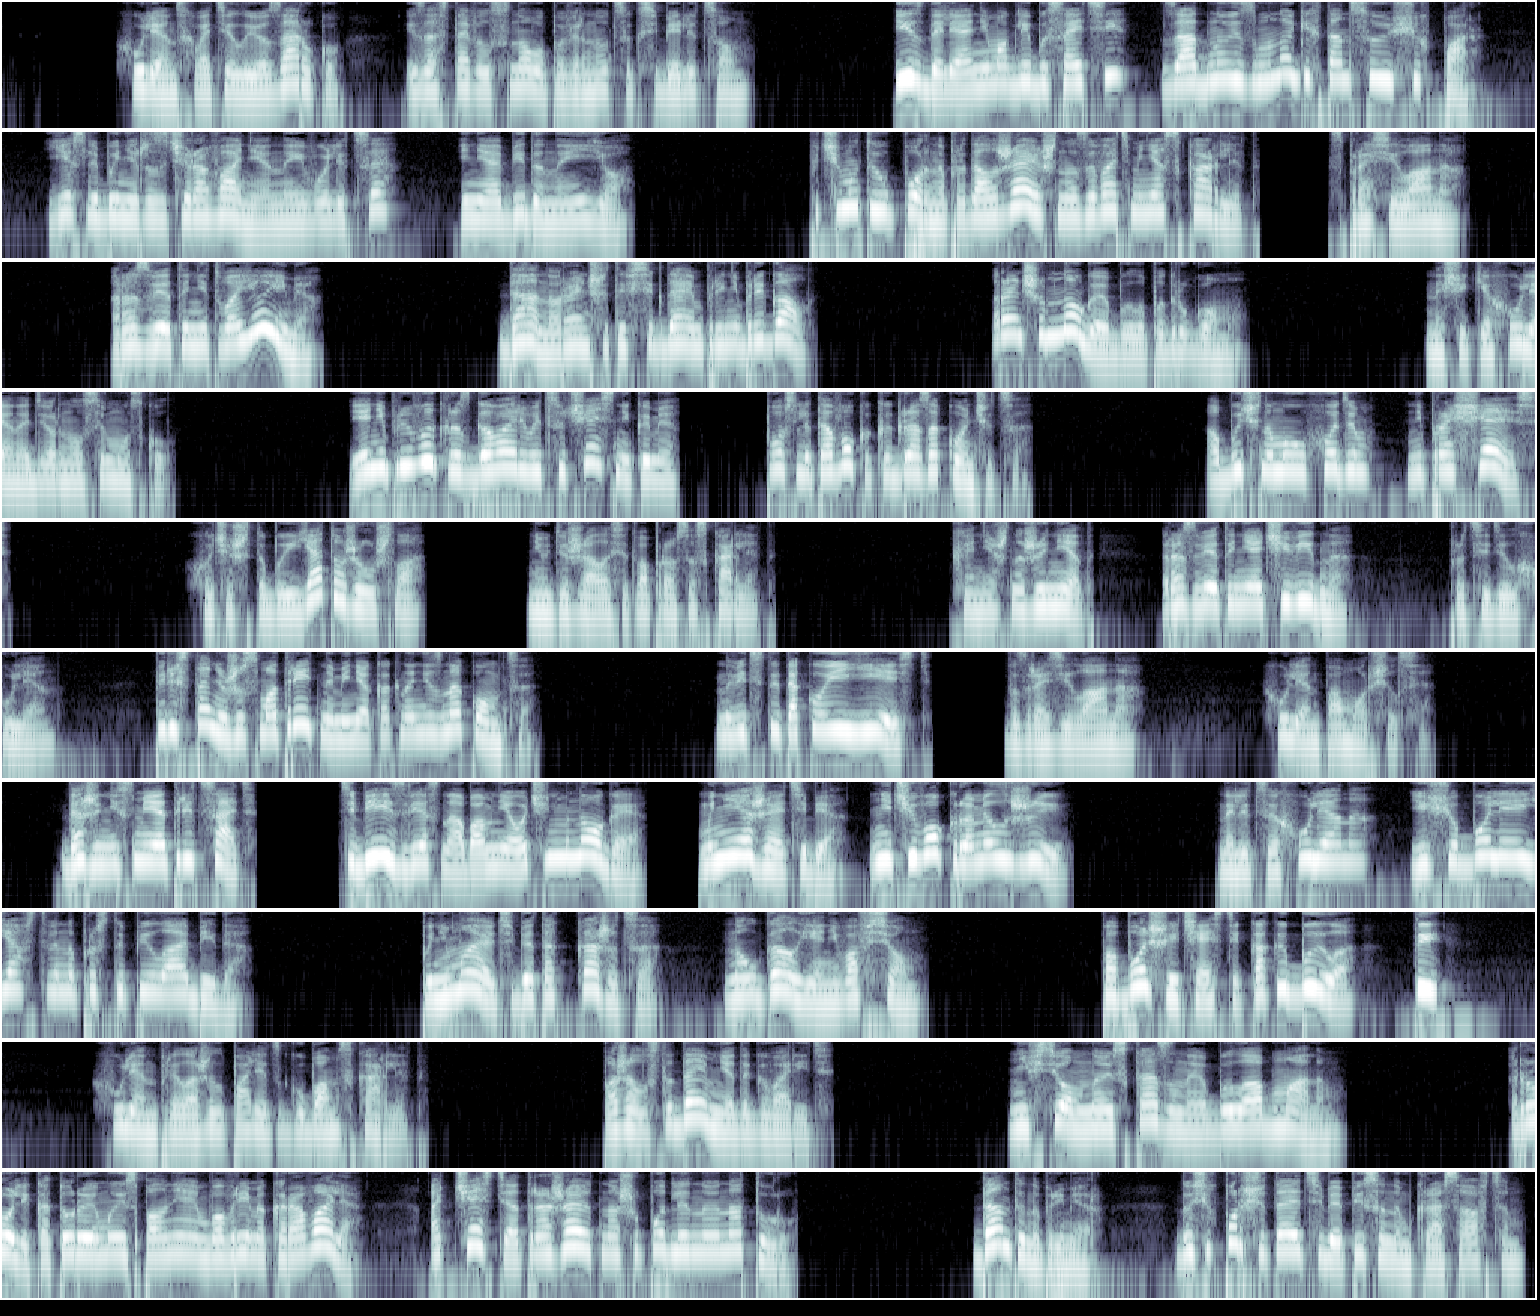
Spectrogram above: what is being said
Хулиан схватил ее за руку и заставил снова повернуться к себе лицом. Издали они могли бы сойти за одну из многих танцующих пар, если бы не разочарование на его лице и не обида на ее. «Почему ты упорно продолжаешь называть меня Скарлетт?» — спросила она. «Разве это не твое имя?» «Да, но раньше ты всегда им пренебрегал. Раньше многое было по-другому». На щеке Хулиана дернулся мускул. «Я не привык разговаривать с участниками после того, как игра закончится. Обычно мы уходим не прощаясь. Хочешь, чтобы и я тоже ушла? Не удержалась от вопроса Скарлетт. Конечно же нет. Разве это не очевидно? Процедил Хулиан. Перестань уже смотреть на меня, как на незнакомца. Но ведь ты такой и есть, возразила она. Хулиан поморщился. Даже не смей отрицать. Тебе известно обо мне очень многое. Мне же о тебе ничего, кроме лжи. На лице Хулиана еще более явственно проступила обида. «Понимаю, тебе так кажется, но лгал я не во всем. По большей части, как и было, ты...» Хулиан приложил палец к губам Скарлетт. «Пожалуйста, дай мне договорить. Не все мною сказанное было обманом. Роли, которые мы исполняем во время караваля, отчасти отражают нашу подлинную натуру. Данте, например, до сих пор считает себя писанным красавцем.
